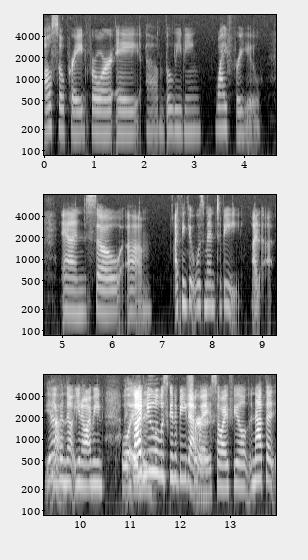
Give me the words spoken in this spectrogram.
also prayed for a um, believing wife for you and so um, I think it was meant to be. I, Yeah. Even though you know, I mean, Well, God then- knew it was going to be that Sure. way. So I feel not that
